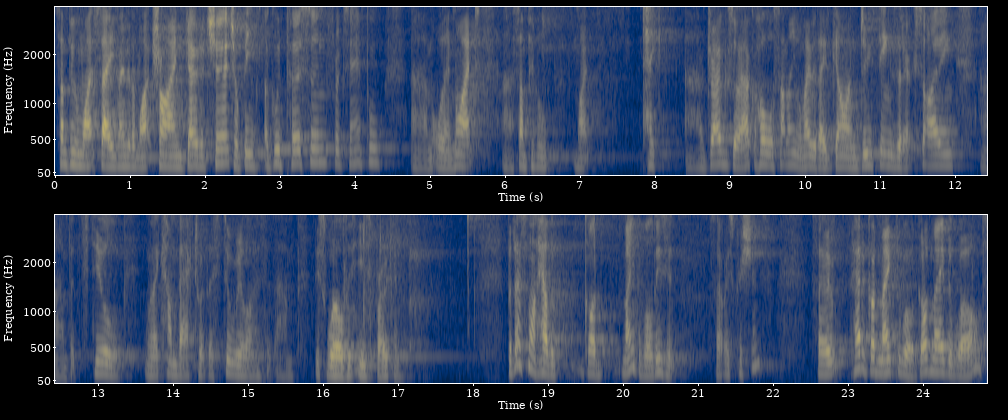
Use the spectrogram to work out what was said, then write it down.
some people might say maybe they might try and go to church or be a good person, for example, um, or they might, uh, some people might take uh, drugs or alcohol or something, or maybe they'd go and do things that are exciting, um, but still, when they come back to it, they still realize that um, this world is broken. But that's not how the, God made the world, is it? So, as Christians. So, how did God make the world? God made the world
